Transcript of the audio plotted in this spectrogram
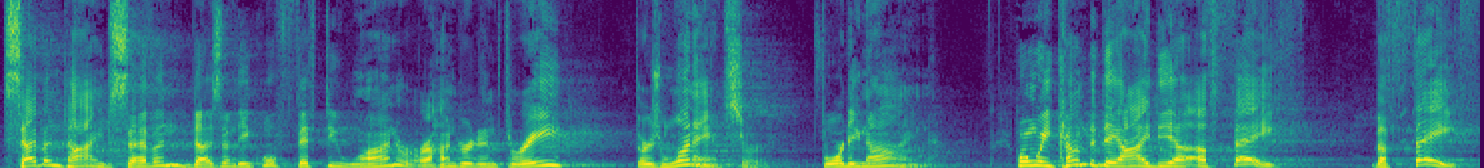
Seven times seven doesn't equal 51 or 103. There's one answer 49. When we come to the idea of faith, the faith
